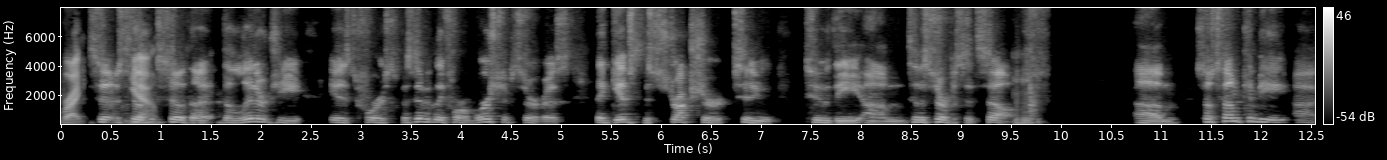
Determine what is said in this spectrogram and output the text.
Right. So so yeah. so the the liturgy is for specifically for a worship service that gives the structure to to the um to the service itself. Mm-hmm. Um so some can be uh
